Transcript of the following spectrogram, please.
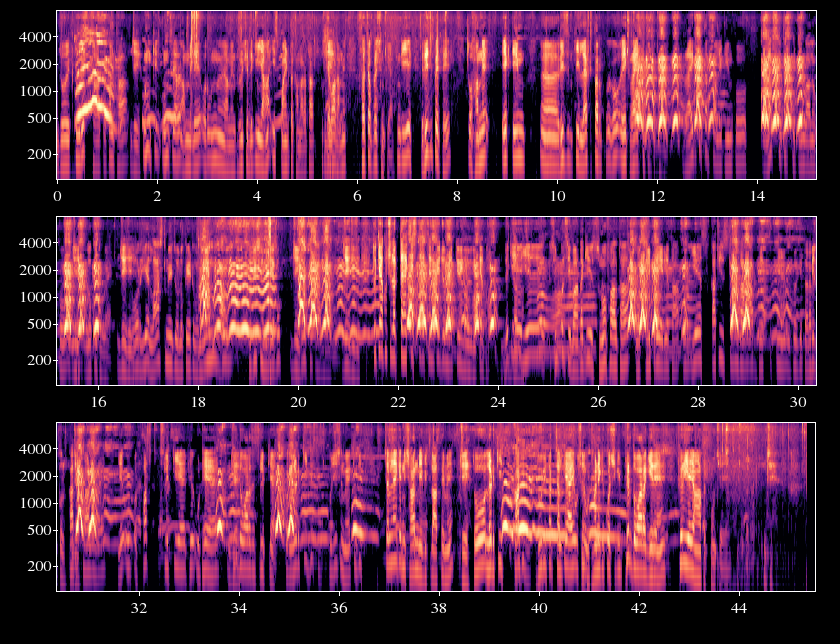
जो एक टूरिस्ट था कपल था जी। उनके उनसे हम मिले और उन्होंने हमें इन्फॉर्मेशन दी कि यहाँ इस पॉइंट तक हमारा था। उसके बाद हमने सर्च ऑपरेशन किया क्योंकि ये रिज पे थे तो हमने एक टीम अ, रिज की लेफ़्ट तरफ़ को एक राइट की तरफ़ राइट की तरफ़ वाली टीम को लेफ़्ट की तरफ़ की टीम वालों को लोकेट हुआ है। जी जी और ये लास्ट में जो लोकेट हुआ मेन पोजीशन वो जी रहा। जी जी जी तो क्या कुछ लगता है किस तरह से इनकी जो मृत्यु हुई होगी क्या कुछ देखिए ये सिंपल सी बात है कि स्नोफॉल था और स्लिपरी एरिया था और ये काफ़ी स्टार आप देख सकते हैं ऊपर की तरफ़। बिल्कुल काफ़ी जी। स्टार है। ये ऊपर फ़र्स्ट स्लिप की है फिर उठे है फिर दोबारा से स्लिप किया है। और लड़की जिस पोजीशन में है क्योंकि चलने के निशान में बीच रास्ते में? जी। तो लड़की काफ़ी दूरी तक चल के आए उसने उठाने की कोशिश की फिर दोबारा गिरे हैं फिर ये यहाँ तक पहुँचे। हैं जी।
